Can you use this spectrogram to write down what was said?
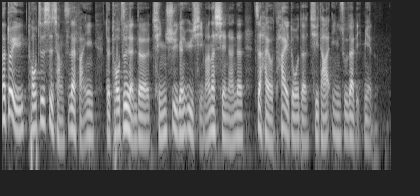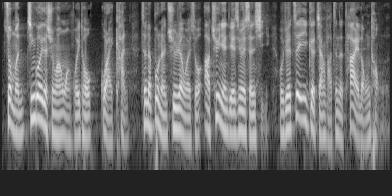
那对于投资市场是在反映就投资人的情绪跟预期嘛？那显然的，这还有太多的其他因素在里面。所以，我们经过一个循环往回头过来看，真的不能去认为说啊，去年跌是因为升息。我觉得这一个讲法真的太笼统了。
